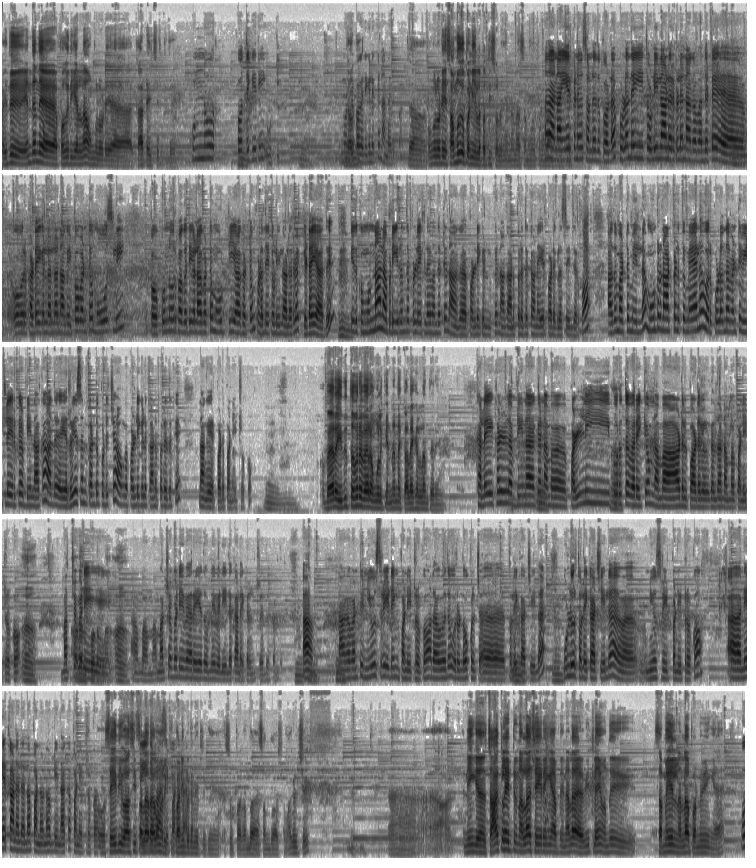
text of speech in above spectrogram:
இது எந்தெந்த பகுதிகள்லாம் உங்களுடைய காட்டேஜ் இருக்குது குன்னூர் கோத்தகிரி ஊட்டி. மூன்று பகுதிகளுக்கு நாங்கள் இது உங்களுடைய சமூக பணிகளை பற்றி சொல்லுங்க. என்னென்ன சமூக பணி அதான் நான் ஏற்கனவே சொன்னது போல் குழந்தை தொழிலாளர்களை நாங்கள் வந்துட்டு ஒவ்வொரு கடைகள்லாம் நாங்கள் இப்போ வந்துட்டு மோஸ்ட்லி இப்போ குன்னூர் பகுதிகளாகட்டும் ஊட்டி ஆகட்டும் குழந்தை தொழிலாளர்கள் கிடையாது. இதுக்கு முன்னால் அப்படி இருந்த பிள்ளைகளை வந்துட்டு நாங்கள் பள்ளிகளுக்கு நாங்கள் அனுப்புறதுக்கான ஏற்பாடுகளை செய்திருக்கோம் அது மட்டும் இல்லை மூன்று நாட்களுக்கு மேலே ஒரு குழந்தை வந்துட்டு வீட்டில் இருக்குது அப்படின்னாக்கா அந்த ரீசன் கண்டுபிடிச்சு அவங்க பள்ளிகளுக்கு அனுப்புறதுக்கு நாங்கள் ஏற்பாடு பண்ணிகிட்ருக்கோம். வேற இது தவிர வேற உங்களுக்கு என்னென்ன கலைகள்லாம் தெரியும்? கலைகள் அப்படின்னாக்க. நம்ம பள்ளி பொறுத்த வரைக்கும் நம்ம ஆடல் பாடல்கள் தான் நம்ம பண்ணிட்டு இருக்கோம் மற்றபடி ஆடல் பாடலாம். ஆ, ஆமாம் ஆமாம் மற்றபடி வேற எதுவுமே வெளியில கலைகள் இது பண்ணுறது ம், ஆ. ம், நாங்கள் வந்துட்டு நியூஸ் ரீடிங் பண்ணிட்டு இருக்கோம் அதாவது ஒரு லோக்கல் தொலைக்காட்சியில். உள்ளூர் தொலைக்காட்சியில் நியூஸ் ரீட் பண்ணிட்டு இருக்கோம் நேர்காணல் எல்லாம் பண்ணணும் அப்படின்னாக்க பண்ணிட்டு இருக்கோம் செய்தி வாசிப்பாளராகவும் இருக்கு. பணிபுரிந்துட்டு இருக்கீங்க சூப்பர் ரொம்ப சந்தோஷம் மகிழ்ச்சி. ம். ஆ, நீங்க சாக்லேட் நல்லா செய்றீங்க அப்படின்னால வீட்லயும் வந்து சமையல் நல்லா பண்ணுவீங்க.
